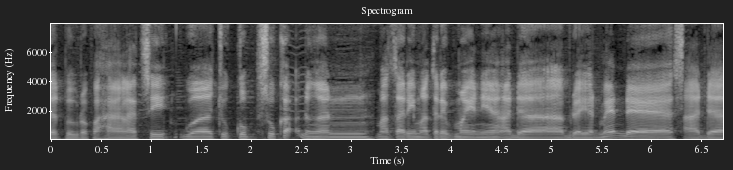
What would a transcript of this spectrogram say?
lihat beberapa highlight sih. Gue cukup suka dengan materi-materi pemainnya. Ada Brian Mendes ada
